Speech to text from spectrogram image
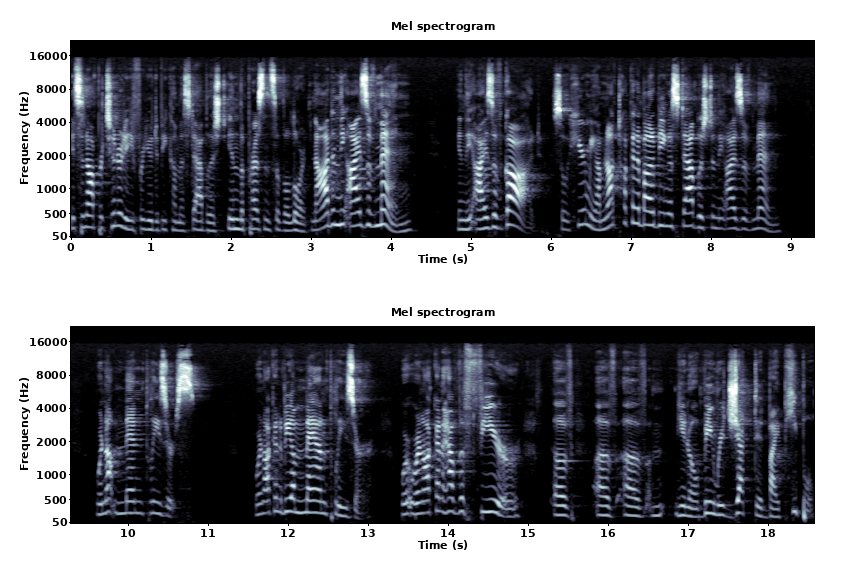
It's an opportunity for you to become established in the presence of the Lord, not in the eyes of men, in the eyes of God. So hear me, I'm not talking about being established in the eyes of men. We're not men pleasers. We're not going to be a man pleaser. We're, we're not going to have the fear of, of, of, um, you know, being rejected by people.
